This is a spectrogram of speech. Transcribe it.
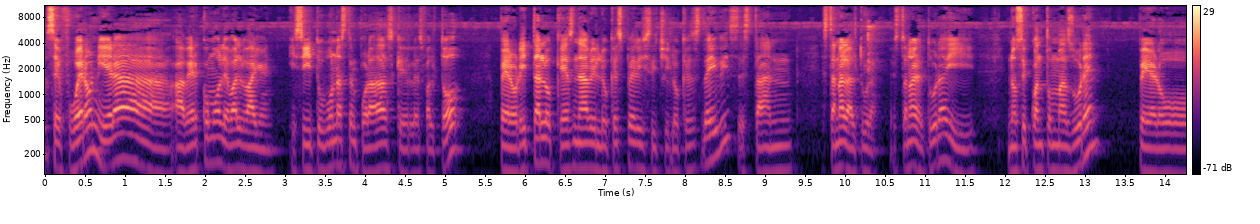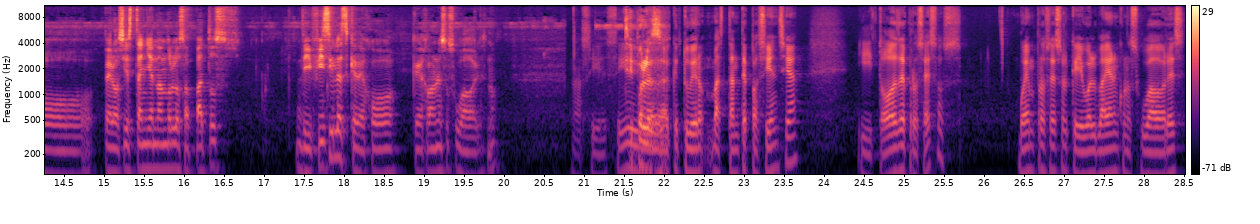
se fueron y era a ver cómo le va al Bayern. Y sí, tuvo unas temporadas que les faltó, pero ahorita lo que es Navi, lo que es Perisic y lo que es Davis están, están a la altura. Están a la altura y no sé cuánto más duren, pero, pero sí están llenando los zapatos difíciles que, dejó, que dejaron esos jugadores, ¿no? Así es, sí. por la verdad que tuvieron bastante paciencia y todo es de procesos. Buen proceso el que llevó el Bayern con los jugadores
